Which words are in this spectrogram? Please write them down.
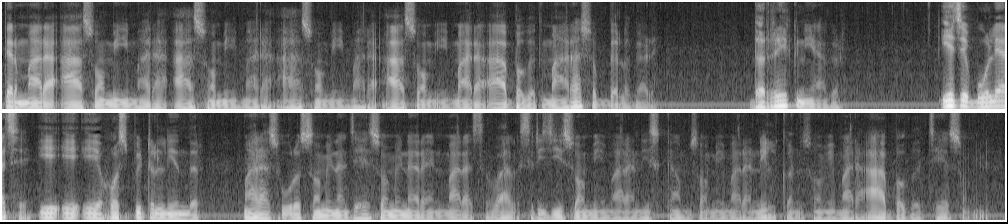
ત્યારે મારા આ સ્વામી, મારા આ સ્વામી, મારા આ સ્વામી, મારા આ સ્વામી, મારા આ ભગત મારા શબ્દ લગાડે. દરેકની આગળ. એ જે બોલ્યા છે, એ એ એ હોસ્પિટલની અંદર મારા સુરત સ્વામીના જય સ્વામિનારાયણ, મારા શ્રીજી સ્વામી, મારા નિષ્કામ સ્વામી, મારા નીલકંઠ સ્વામી, મારા આ ભગત જય સ્વામિનારાયણ.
